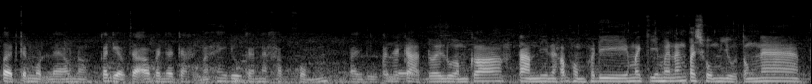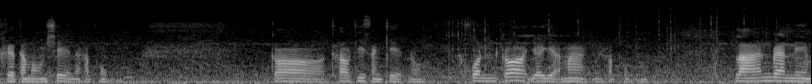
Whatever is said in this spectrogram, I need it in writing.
เปิดกันหมดแล้วเนาะก็เดี๋ยวจะเอาบรรยากาศมาให้ดูกันนะครับผมไปดูบรรยากาศโดยรวมก็ตามนี้นะครับ ผมพอดีเมื่อกี้มานั่งประชุมอยู่ตรงหน้าเพอร์ตามองเช่นะครับผม ก็เท่าที่สังเกตเนาะคนก็เยอะแยะมากนะครับผม ร้านแบรนด์เนม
